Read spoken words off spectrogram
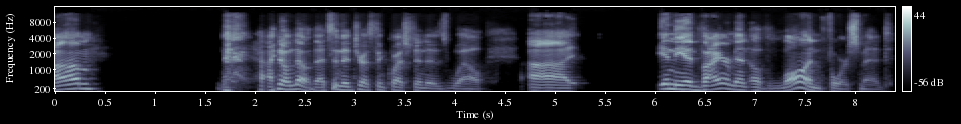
Um, I don't know. That's an interesting question as well. Uh, in the environment of law enforcement,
